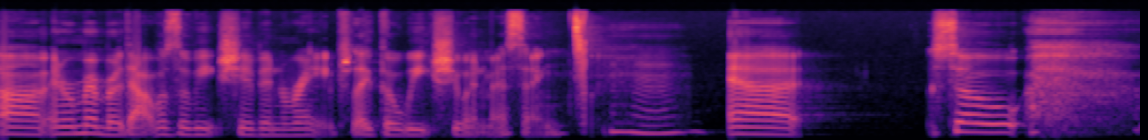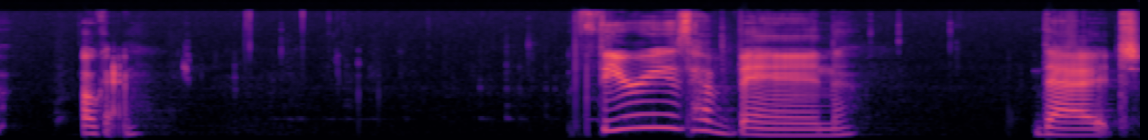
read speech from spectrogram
Um, and remember, that was the week she had been raped, like the week she went missing. Uh, so, okay. Theories have been that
